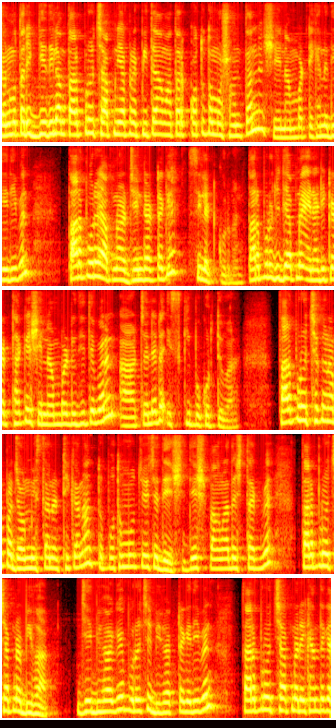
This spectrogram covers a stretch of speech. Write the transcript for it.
জন্ম তারিখ দিয়ে দিলাম, তারপর হচ্ছে আপনি আপনার পিতা মাতার কততম সন্তান, সেই নাম্বারটি এখানে দিয়ে দিবেন। তারপরে আপনার জেন্ডারটাকে সিলেক্ট করবেন। তারপরে যদি আপনার এনআইডি কার্ড থাকে, সেই নাম্বারটা দিতে পারেন আর চাইলে এটা স্কিপও করতে পারেন। তারপর হচ্ছে এখানে আপনার জন্মস্থানের ঠিকানা, তো প্রথম হচ্ছে হচ্ছে দেশ। দেশ বাংলাদেশ থাকবে। তারপর হচ্ছে আপনার বিভাগ। যে বিভাগে পড়েছে, বিভাগটাকে দিবেন। তারপর হচ্ছে আপনার এখান থেকে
